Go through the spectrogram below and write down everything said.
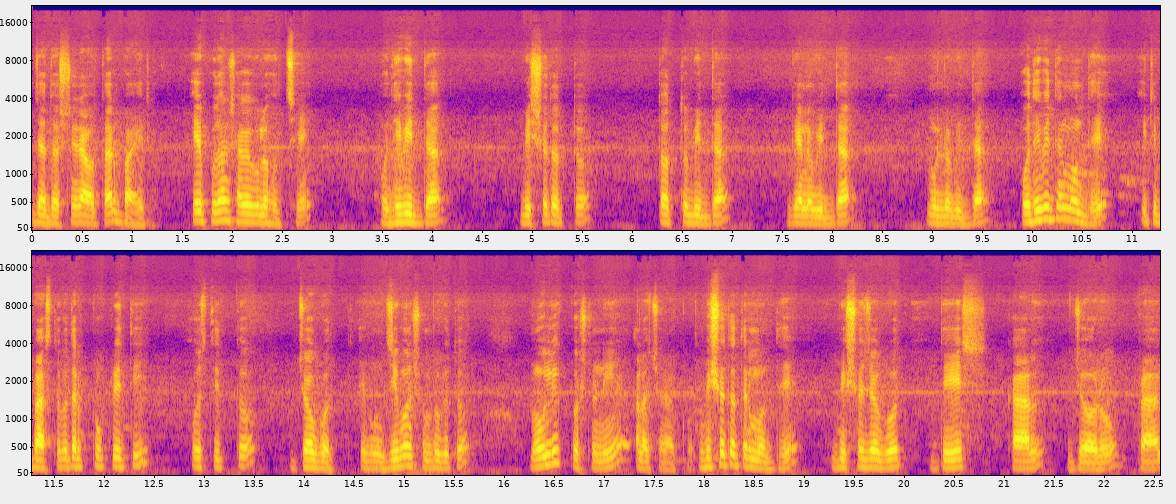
যা দর্শনের আওতার বাইরে। এর প্রধান শাখাগুলো হচ্ছে অধিবিদ্যা, বিশ্বতত্ত্ব, তত্ত্ববিদ্যা, জ্ঞানবিদ্যা, মূল্যবিদ্যা অধিবিদ্যার মধ্যে এটি বাস্তবতার প্রকৃতি, অস্তিত্ব, জগৎ এবং জীবন সম্পর্কিত মৌলিক প্রশ্ন নিয়ে আলোচনা করে বিশ্বতত্ত্বের মধ্যে বিশ্বজগৎ, দেশ, কাল, জড়, প্রাণ,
